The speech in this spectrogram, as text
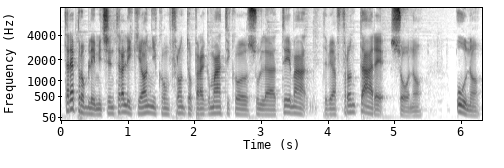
Tre problemi centrali che ogni confronto pragmatico sul tema deve affrontare sono 1.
